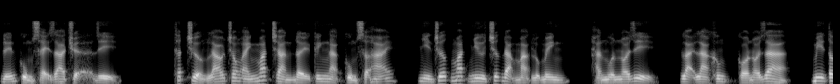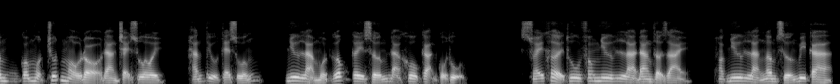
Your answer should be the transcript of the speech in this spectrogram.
đến cùng xảy ra chuyện gì. Thất trưởng lão trong ánh mắt tràn đầy kinh ngạc cùng sợ hãi, nhìn trước mắt như trước đạm mạc lục minh, hắn muốn nói gì, lại là không có nói ra, mi tâm có một chút màu đỏ đang chạy xuôi, hắn tựu té xuống, như là một gốc cây sớm đã khô cạn cổ thụ. Xoáy khởi thu phong như là đang thở dài, hoặc như là ngâm sướng bi ca,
